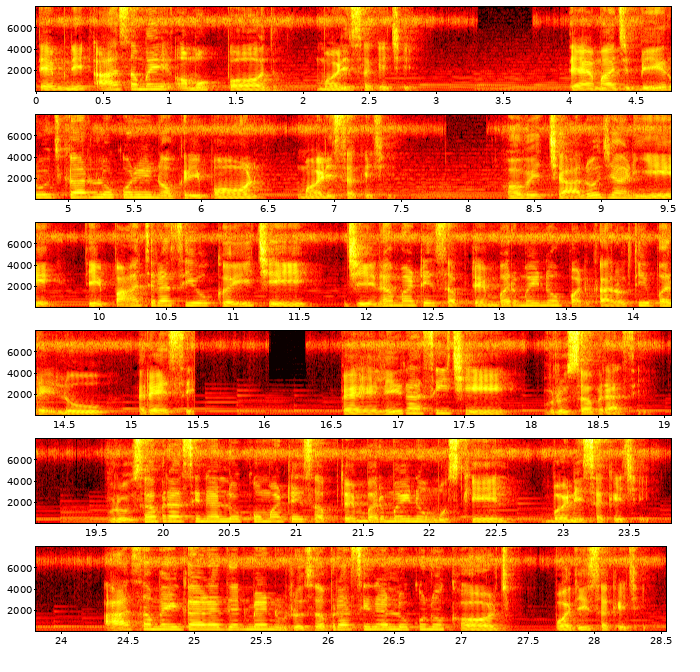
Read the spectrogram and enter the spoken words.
તેમને આ સમયે અમુક પદ મળી શકે છે. તેમજ બેરોજગાર લોકોને નોકરી પણ મળી શકે છે. હવે ચાલો જાણીએ તે પાંચ રાશિઓ કઈ છે જેના માટે સપ્ટેમ્બર મહિનો પડકારોથી ભરેલો રહેશે. પહેલી રાશિ છે વૃષભ રાશિ. વૃષભ રાશિના લોકો માટે સપ્ટેમ્બર મહિનો મુશ્કેલ બની શકે છે. આ સમયગાળા દરમિયાન વૃષભ રાશિના લોકોનો ખર્ચ વધી શકે છે.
